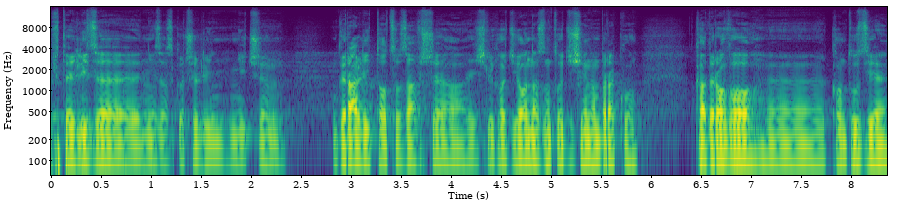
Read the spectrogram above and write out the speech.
w tej lidze nie zaskoczyli niczym. Grali to, co zawsze, a jeśli chodzi o nas, no to dzisiaj nam brakło kadrowo, kontuzje,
